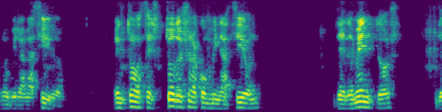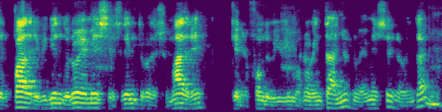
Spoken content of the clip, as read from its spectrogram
no hubiera nacido. Entonces, todo es una combinación de elementos del padre viviendo nueve meses dentro de su madre, que en el fondo vivimos 90 años, nueve meses, 90 años.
